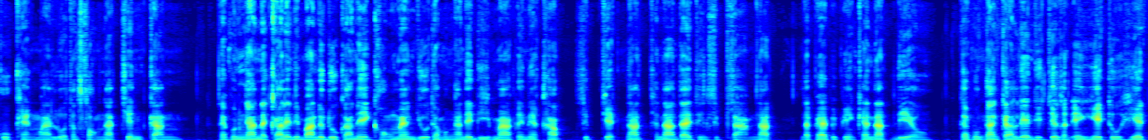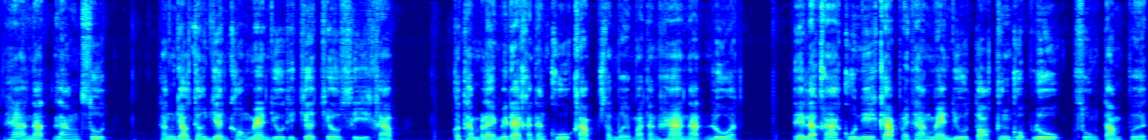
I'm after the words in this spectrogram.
คู่แข่งมารวดทั้ง 2 นัดเช่นกัน แต่ผลงานในการเล่นในบ้านฤดูกาลนี้ของแมนยูทำผลงานได้ดีมากเลยนะครับ 17 นัด ชนะได้ถึง 13 นัด และแพ้ไปเพียงแค่นัดเดียว แต่ผลงานการเล่นที่เจอกันเอง head to head 5 นัดหลังสุด ทั้งเย้าทั้งเยือนของแมนยูที่เจอเชลซีครับก็ทำอะไรไม่ได้กันทั้งคู่ครับเสมอมาทั้ง 5 นัดรวดในราคาคู่นี้ครับให้ทางแมนยูต่อครึ่งควบลูก สูงต่ำเปิด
